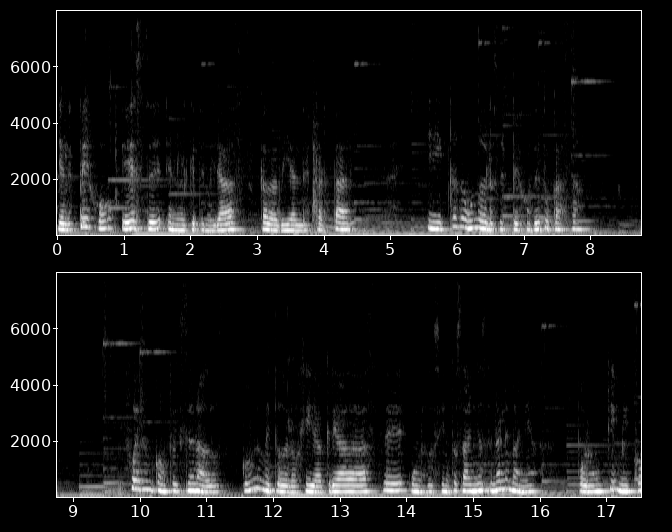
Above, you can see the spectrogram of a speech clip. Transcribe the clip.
Y el espejo, ese en el que te mirás cada día al despertar, y cada uno de los espejos de tu casa, fueron confeccionados con una metodología creada hace unos 200 años en Alemania por un químico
